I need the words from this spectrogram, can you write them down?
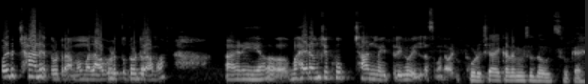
पण छान आहे तो ड्रामा मला आवडतो तो ड्रामा. आणि बाहेर आमची खूप छान मैत्री होईल असं मला वाटतं. पुढचे ऐकायला मी सुद्धा उत्सुक आहे.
